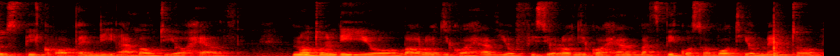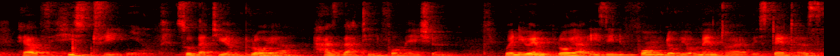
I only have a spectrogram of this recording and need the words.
to speak openly about your health. Not only your biological health, your physiological health, but speak also about your mental health history Yeah. so that your employer has that information. When your employer is informed of your mental health status,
